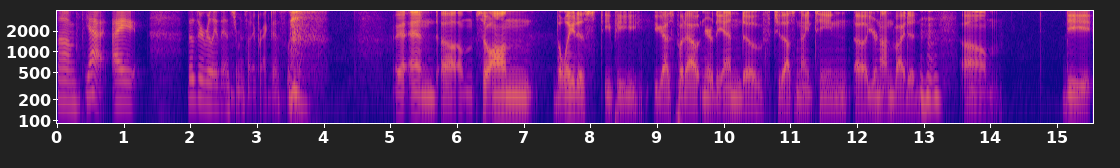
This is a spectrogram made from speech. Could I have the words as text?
Um, yeah, I. Those are really the instruments that I practice. Yeah, and um, so on the latest EP you guys put out near the end of 2019, uh, you're not invited. Mm-hmm. Um, the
